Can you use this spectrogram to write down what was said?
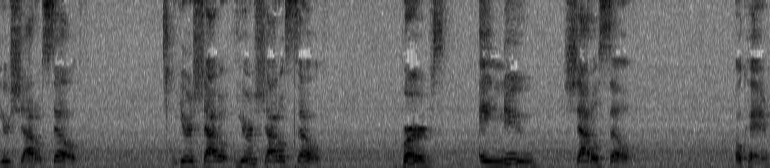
your shadow self your shadow your shadow self births a new shadow self. Okay?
